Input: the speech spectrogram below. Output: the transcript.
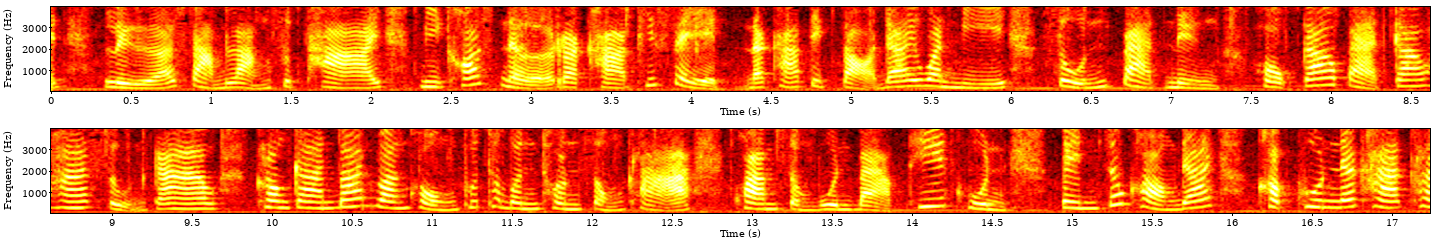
ตร เหลือ 3 หลังสุดท้าย มีข้อเสนอราคาพิเศษนะคะ ติดต่อได้วันนี้ 0816989509 โครงการบ้านวังหงส์พุทธมณฑลสงขลา ความสมบูรณ์แบบที่คุณเป็นเจ้าของได้ ขอบคุณนะคะ ใคร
